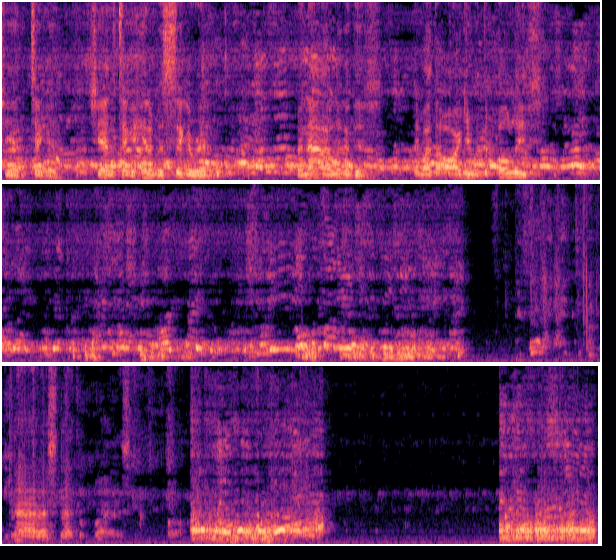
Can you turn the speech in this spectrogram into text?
She had to take a she had to take a hit of a cigarette. But now look at this. They about to argue with the police. Before we get to the beat, Nah, that's not the boy.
